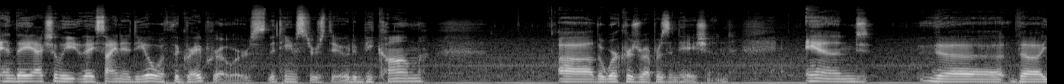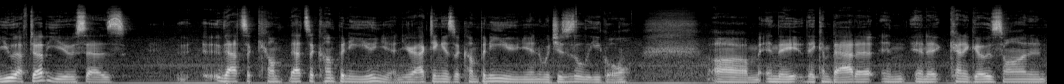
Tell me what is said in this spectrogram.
and they actually they sign a deal with the grape growers, the Teamsters do, to become uh, the workers' representation. And the the UFW says that's a com- that's a company union. You're acting as a company union, which is illegal um, and they they combat it, and and it kind of goes on and.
